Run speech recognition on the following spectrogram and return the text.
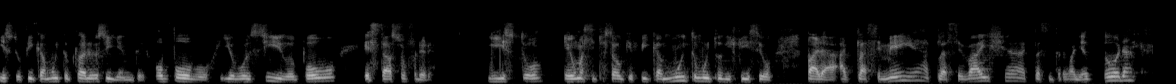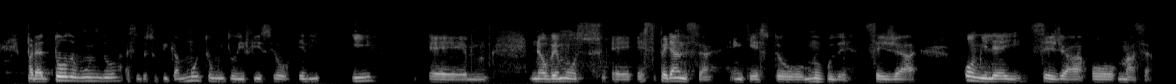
isto fica muito claro, é o seguinte: o povo e o bolsillo do povo está a sofrer. E isto é uma situação que fica muito, muito difícil para a classe média, a classe baixa, a classe trabalhadora, para todo mundo. A situação fica muito, muito difícil e, eh, vemos eh, em que isto mude, seja o Milei, seja o Massa.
